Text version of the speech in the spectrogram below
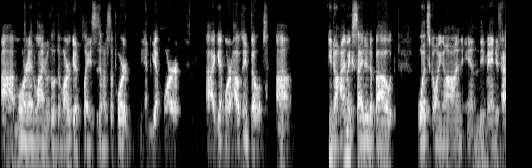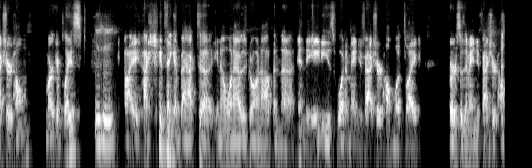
uh, more in line with what the marketplace is going to support and get more uh, get more housing built. Um, you know, I'm excited about what's going on in the manufactured home marketplace. Mm-hmm. You know, I, I keep thinking back to you know when I was growing up in the in the 80s, what a manufactured home looked like versus a manufactured home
